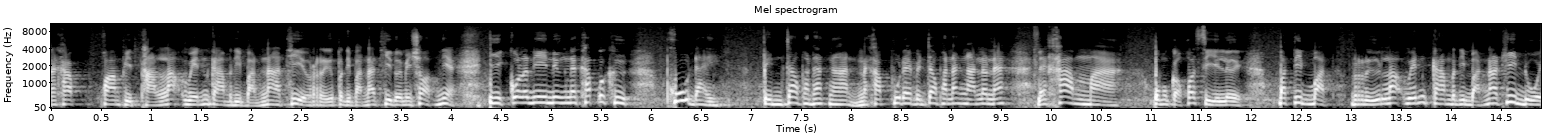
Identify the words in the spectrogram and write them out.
นะครับความผิดฐานละเว้นการปฏิบัติหน้าที่หรือปฏิบัติหน้าที่โดยไม่ชอบเนี่ยอีกกรณีหนึ่งนะครับก็คือผู้ใดเป็นเจ้าพนักงานนะครับ ผู้ใดเป็นเจ้าพนักงานแล้วนะ และข้ามมาองค์ประกอบข้อ 4 เลย ปฏิบัติหรือละเว้นการปฏิบัติหน้าที่โดย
